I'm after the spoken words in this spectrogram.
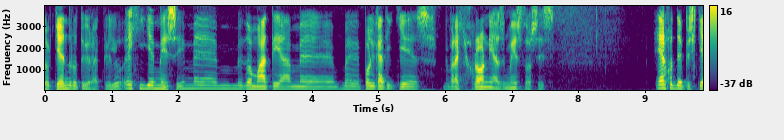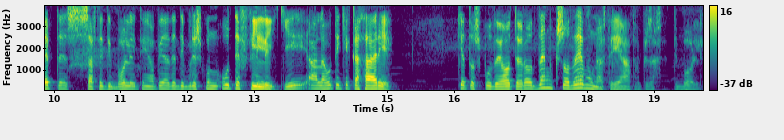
το κέντρο του Ηρακλείου έχει γεμίσει με δωμάτια, με, με πολυκατοικίες βραχυχρόνιας μίσθωσης. Έρχονται επισκέπτες σε αυτή την πόλη την οποία δεν την βρίσκουν ούτε φιλική αλλά ούτε και καθαρή. Και το σπουδαιότερο δεν ξοδεύουν αυτοί οι άνθρωποι σε αυτή την πόλη.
